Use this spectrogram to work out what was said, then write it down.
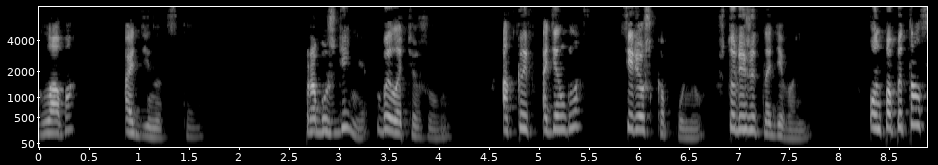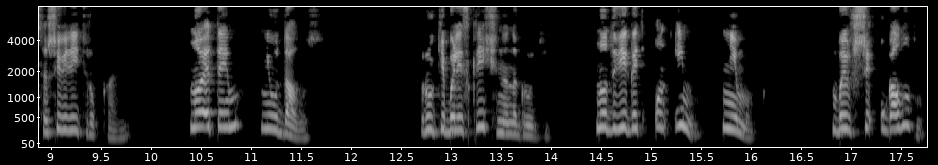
Глава одиннадцатая. Пробуждение было тяжелым. Открыв один глаз, Сережка понял, что лежит на диване. Он попытался шевелить руками, но это ему не удалось. Руки были скрещены на груди, но двигать он ими не мог. Бывший уголовник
